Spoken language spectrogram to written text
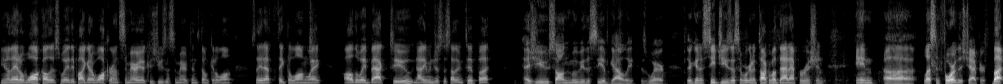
You know, they had to walk all this way. They probably got to walk around Samaria because Jews and Samaritans don't get along. So they'd have to take the long way all the way back to not even just the southern tip, but as you saw in the movie, the Sea of Galilee is where they're going to see Jesus. And we're going to talk about that apparition in uh, lesson four of this chapter. But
